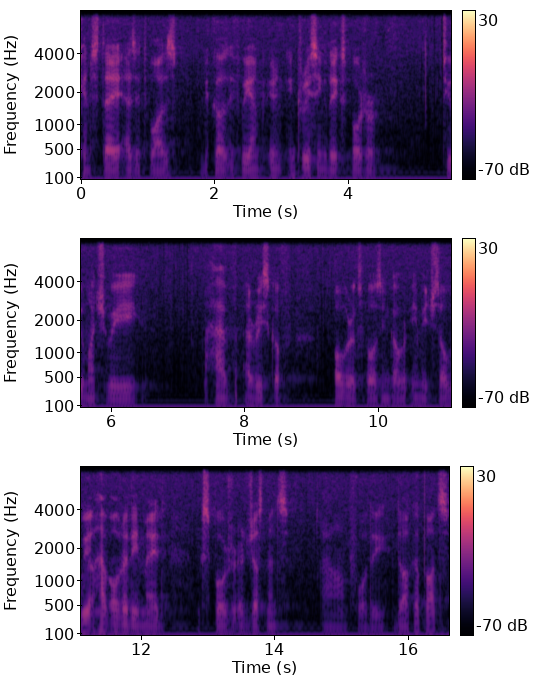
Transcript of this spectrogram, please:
can stay as it was because if we are in increasing the exposure too much we have a risk of overexposing our image. So we have already made exposure adjustments um, for the darker parts.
